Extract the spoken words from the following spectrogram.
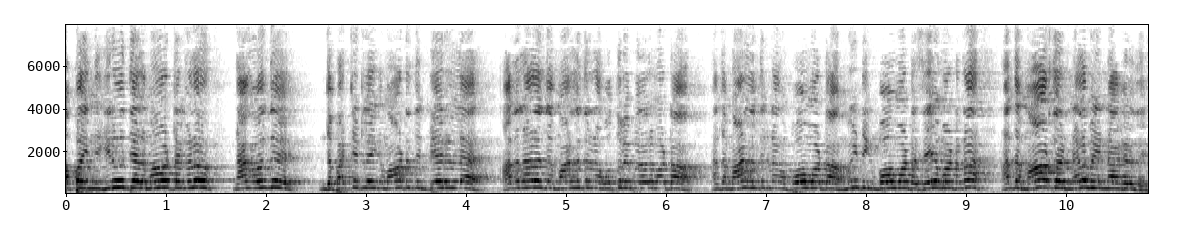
அப்ப இந்த இருபத்தி ஏழு மாவட்டங்களும் நாங்க வந்து இந்த பட்ஜெட்ல எங்க மாவட்டத்தின் பேர் இல்ல. அதனால இந்த மாநிலத்தில் நாங்க ஒத்துழைப்பு தர மாட்டோம். அந்த மாநிலத்துக்கு நாங்க போக மாட்டோம். மீட்டிங் போக மாட்டோம். செய்ய மாட்டோம்னா அந்த மாவட்டத்தோட நிலைமை என்ன ஆகுறது?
